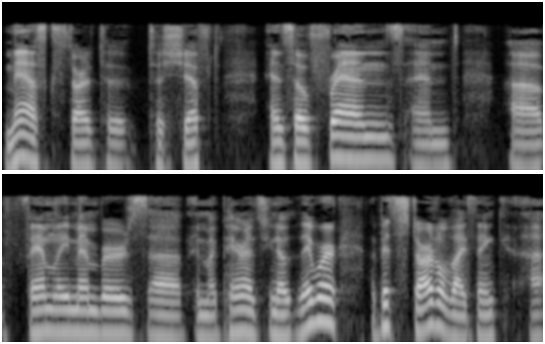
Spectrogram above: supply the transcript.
mask started to, to shift. And so friends and uh, family members uh, and my parents, you know, they were a bit startled, I think. Uh,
